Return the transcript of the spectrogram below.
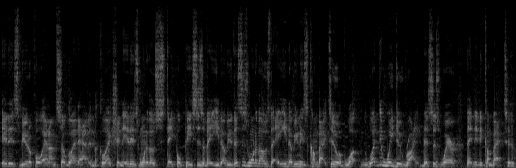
It is beautiful, and I'm so glad to have it in the collection. It is one of those staple pieces of AEW. This is one of those that AEW needs to come back to of what, what did we do right? This is where they need to come back to.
